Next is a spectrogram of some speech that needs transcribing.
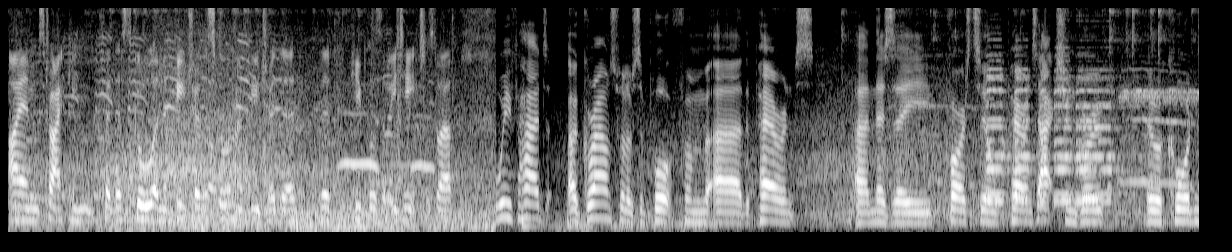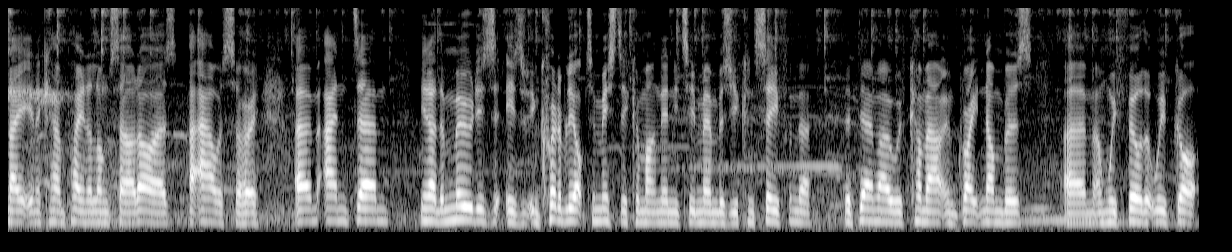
I am striking for the school and the future of the school and the future of the, the pupils that we teach as well. We've had a groundswell of support from uh, the parents and there's a Forest Hill Parents Action Group who are coordinating a campaign alongside ours, uh, ours sorry, um, and um, you know, the mood is, is incredibly optimistic among the NUT members. You can see from the, the demo we've come out in great numbers um, and we feel that we've got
